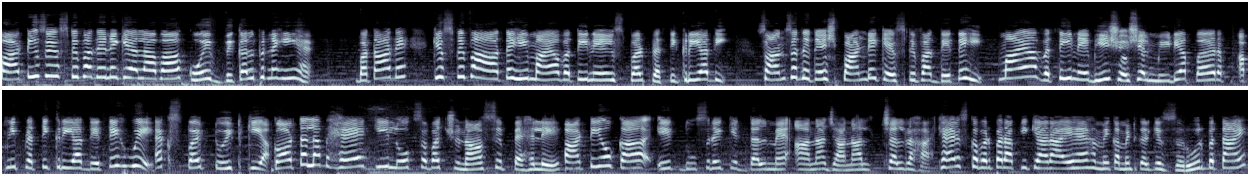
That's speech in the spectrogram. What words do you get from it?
पार्टी से इस्तीफा देने के अलावा कोई विकल्प नहीं है। बता दें कि इस्तीफा आते ही मायावती ने इस पर प्रतिक्रिया दी। सांसद रितेश पांडे के इस्तीफा देते ही मायावती ने भी सोशल मीडिया पर अपनी प्रतिक्रिया देते हुए एक्सपर्ट ट्वीट किया। गौरतलब है कि लोकसभा चुनाव से पहले पार्टियों का एक दूसरे के दल में आना जाना चल रहा है। खैर, इस खबर पर आपकी क्या राय है, हमें कमेंट करके ज़रूर बताएँ।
